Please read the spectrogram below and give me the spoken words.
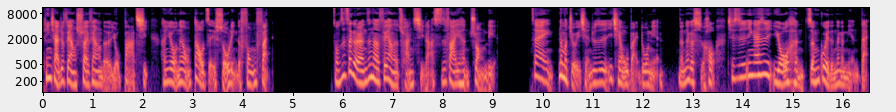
听起来就非常帅，非常的有霸气，很有那种盗贼首领的风范。总之，这个人真的非常的传奇啦，死法也很壮烈。在那么久以前，就是一千五百多年。的那个时候，其实应该是油很珍贵的那个年代。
